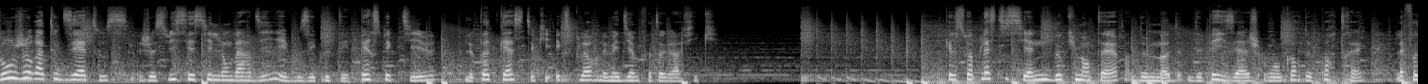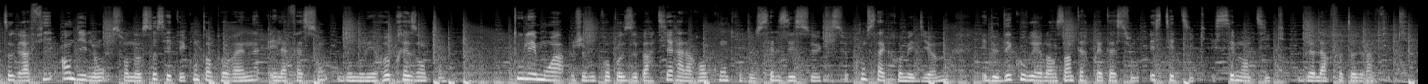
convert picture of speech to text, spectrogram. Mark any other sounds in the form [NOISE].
Bonjour à toutes et à tous, je suis Cécile Lombardi et vous écoutez Perspective, le podcast qui explore le médium photographique. Qu'elle soit plasticienne, documentaire, de mode, de paysage ou encore de portrait, la photographie en dit long sur nos sociétés contemporaines et la façon dont nous les représentons. Tous les mois, je vous propose de partir à la rencontre de celles et ceux qui se consacrent au médium et de découvrir leurs interprétations esthétiques et sémantiques de l'art photographique.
